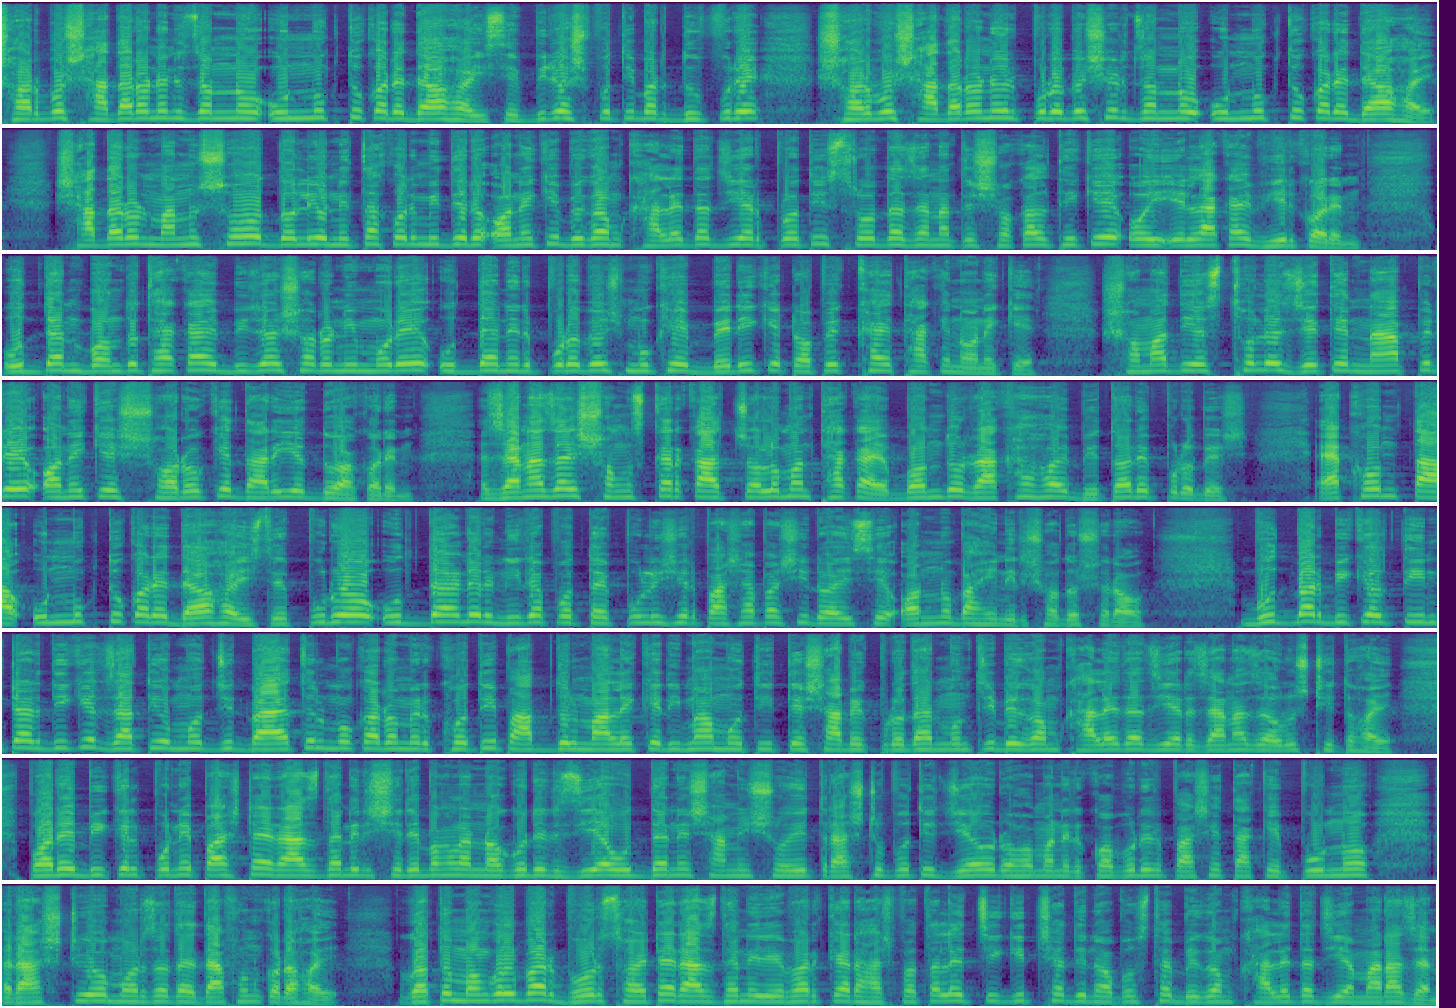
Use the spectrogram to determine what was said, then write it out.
সর্বসাধারণের জন্য উন্মুক্ত করে দেওয়া হয়েছে বৃহস্পতিবার দুপুরে সর্বসাধারণের প্রবেশের জন্য উন্মুক্ত করে দেওয়া হয়। সাধারণ মানুষসহ দলীয় নেতাকর্মীদের অনেকে বেগম খালেদা জিয়ার প্রতি শ্রদ্ধা জানাতে সকাল থেকে ওই এলাকায় ভিড় করেন। উদ্যান বন্ধ থাকায় বিজয় সরণী মোড়ে উদ্যানের প্রবেশ মুখে ব্যারিকেড অপেক্ষায় থাকেন অনেকে। সমাধিস্থলে যেতে না পেরে অনেকে সড়কে দাঁড়িয়ে দোয়া করেন। জানা যায়, সংস্কার কাজ চলমান থাকায় বন্ধ রাখা হয় ভেতরে প্রবেশ। এখন তা উন্মুক্ত করে দেওয়া হয়েছে। পুরো উদ্যানের নিরাপত্তায় পুলিশের পাশাপাশি রয়েছে অন্য বাহিনীর সদস্যরাও। বুধবার বিকেল তিনটার দিকে জাতীয় মসজিদ বায়াতুল মোকারমের খতিব আব্দুল মালেকের ইমামতিতে সাবেক প্রধানমন্ত্রী বেগম খালেদা জিয়ার জানাজা অনুষ্ঠিত হয়। পরে বিকেল পৌনে পাঁচটায় রাজধানীর শেরেবাংলা নগরের জিয়া উদ্যানে স্বামী শহীদ রাষ্ট্রপতি জিয়াউর রহমানের কবরের পাশে তাকে পূর্ণ রাষ্ট্রীয় মর্যাদায় দাফন করা হয়। গত মঙ্গলবার ভোর ছয়টায় রাজধানীর এভারকেয়ার হাসপাতালে চিকিৎসাধীন অবস্থায় বেগম খালেদা জিয়া মারা যান।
